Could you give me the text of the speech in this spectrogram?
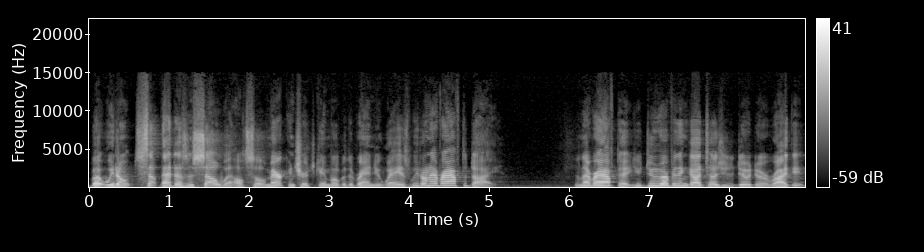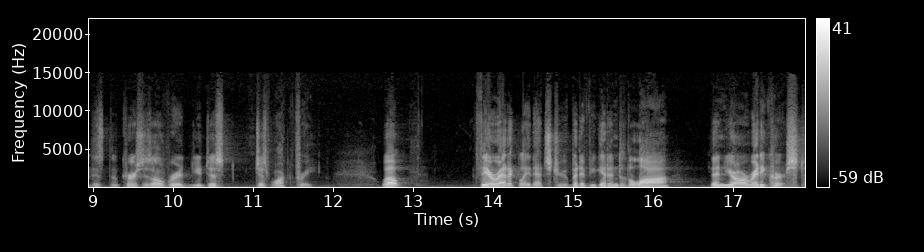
but we don't sell, that doesn't sell well. So American church came up with a brand new way is we don't ever have to die. You'll never have to. You do everything God tells you to do, do it right. The, this, the curse is over. You just just walk free. Well, theoretically that's true, but if you get into the law, then you're already cursed.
